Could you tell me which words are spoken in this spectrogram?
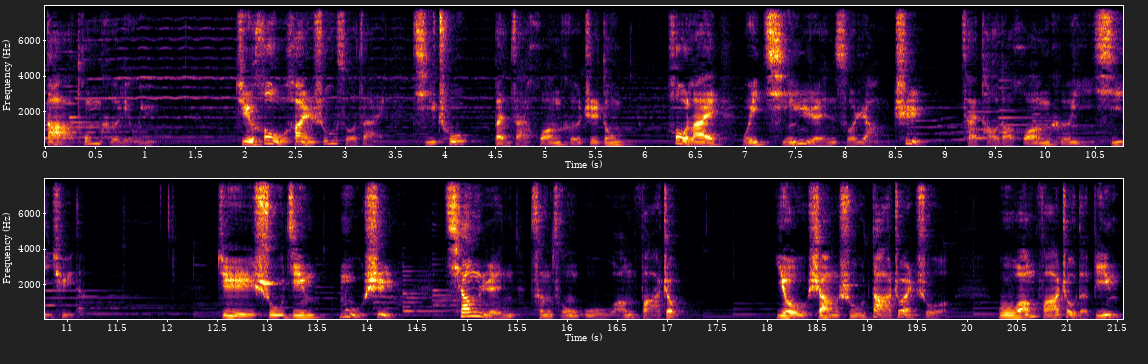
大通河流域。据《后汉书》所载，其初本在黄河之东，后来为秦人所攘斥，才逃到黄河以西去的。据《书经·穆氏》，羌人曾从武王伐纣。又《尚书大传》说，武王伐纣的兵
